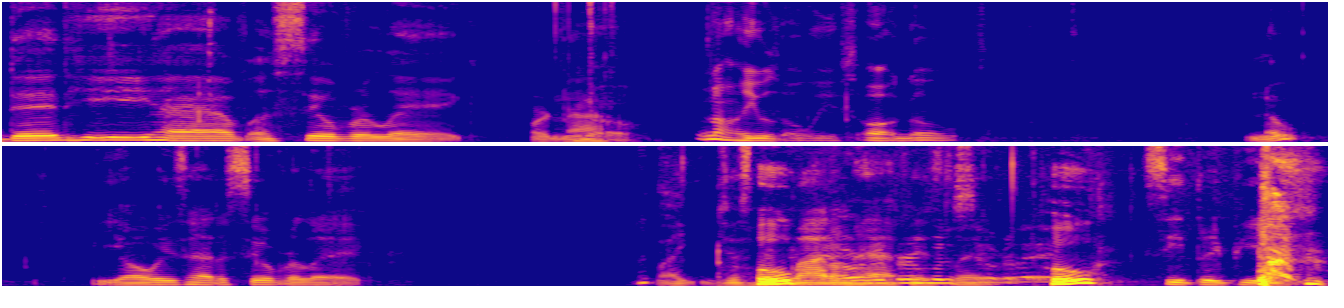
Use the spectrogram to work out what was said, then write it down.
Did he have a silver leg or not? No. No, he was always all gold. Nope. He always had a silver leg. Like just Who? the bottom half of his leg. leg. Who? C3PO.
